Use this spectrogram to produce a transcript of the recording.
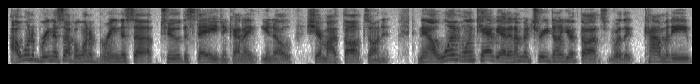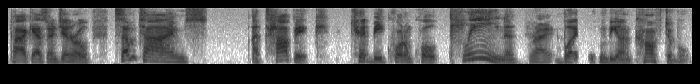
I want to bring this up. I want to bring this up to the stage and kind of, you know, share my thoughts on it. Now, one one caveat, and I'm intrigued on your thoughts for the comedy podcast or in general. Sometimes a topic could be quote unquote clean, Right. but it can be uncomfortable.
